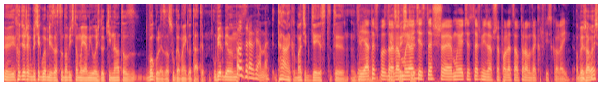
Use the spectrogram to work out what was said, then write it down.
Y, Chociaż jakby się głębiej zastanowić, to moja miłość do kina to w ogóle zasługa mojego taty. Uwielbiam... Pozdrawiamy. Tak, Macie, gdzie jest ty? Gdzie Ja też pozdrawiam. Mój ty? ojciec też, e, mój ojciec też mi zawsze polecał Tron we krwi z kolei. Obejrzałeś?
